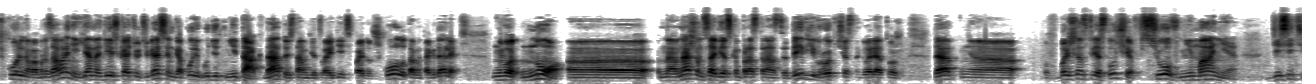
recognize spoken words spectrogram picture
школьного образования, я надеюсь, Катя, у тебя в Сингапуре будет не так, да, то есть там, где твои дети пойдут в школу там и так далее. Вот, но э, на нашем советском пространстве, да и в Европе, честно говоря, тоже, да, э, в большинстве случаев все внимание 10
